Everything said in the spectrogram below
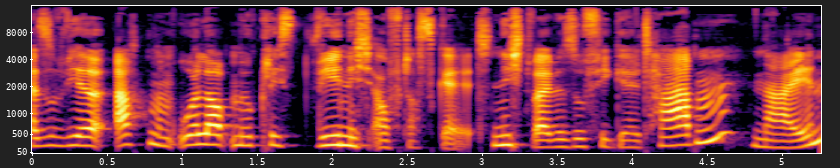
Also wir achten im Urlaub möglichst wenig auf das Geld. Nicht, weil wir so viel Geld haben, nein,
